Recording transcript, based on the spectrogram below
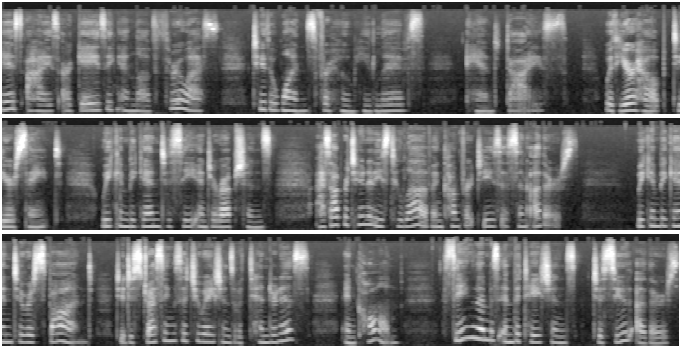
His eyes are gazing in love through us to the ones for whom He lives and dies. With your help, dear Saint, we can begin to see interruptions as opportunities to love and comfort Jesus and others. We can begin to respond to distressing situations with tenderness and calm, seeing them as invitations to soothe others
